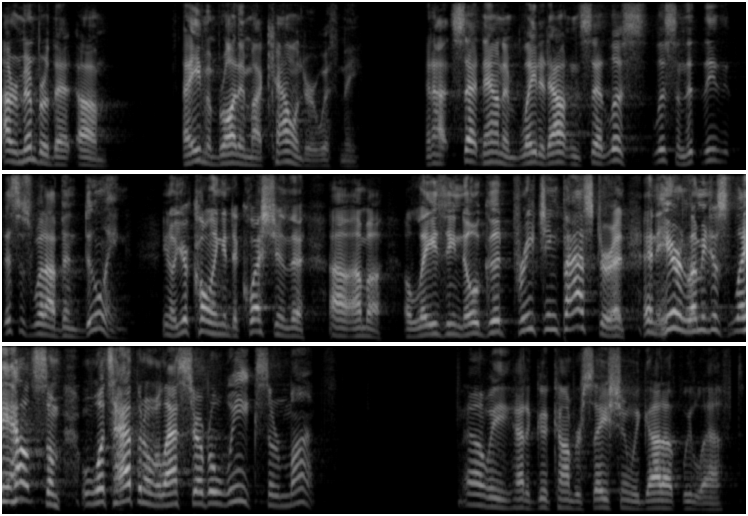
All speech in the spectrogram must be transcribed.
I remember that um, I even brought in my calendar with me. And I sat down and laid it out and said, listen, listen this is what I've been doing. You know, you're calling into question that uh, I'm a, a, lazy, no good preaching pastor. And, and here, let me just lay out some what's happened over the last several weeks or months. Well, we had a good conversation. We got up, we left.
